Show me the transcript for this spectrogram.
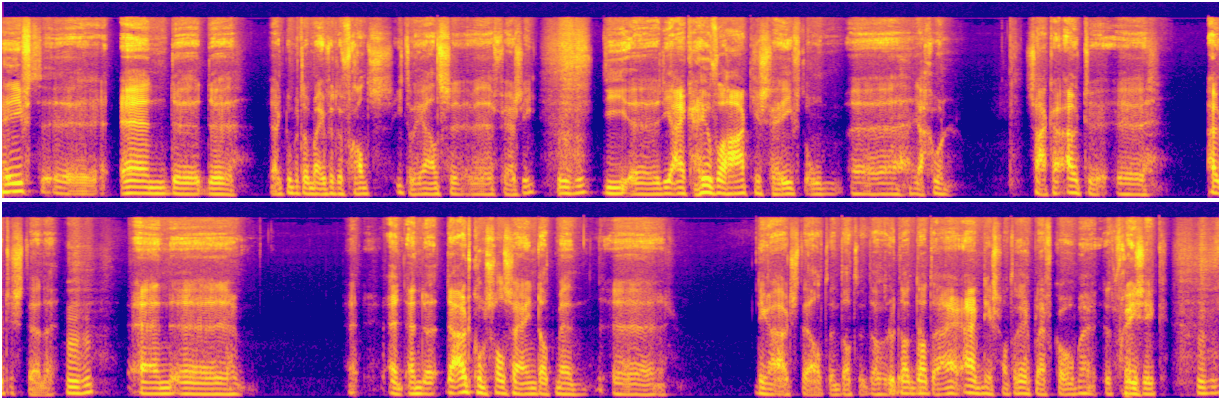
heeft. Uh, en de, de, ja, ik noem het dan maar even de Frans-Italiaanse uh, versie, -hmm. die, die eigenlijk heel veel haakjes heeft om ja, gewoon zaken uit te, uit te stellen. -hmm. En, en, en de, de uitkomst zal zijn dat men dingen uitstelt en dat, dat, dat, dat, er eigenlijk niks van terecht blijft komen. Dat vrees ik. -hmm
